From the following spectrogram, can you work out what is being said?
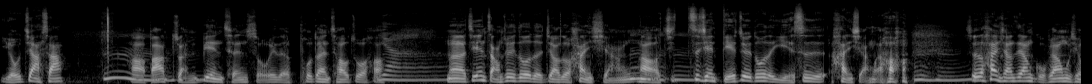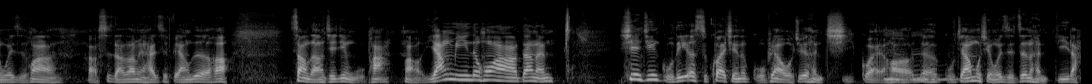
由价杀。啊，把它转变成所谓的破断操作哈。那今天涨最多的叫做汉翔啊，之之前跌最多的也是汉翔了哈。所以说汉翔这张股票目前为止的话，啊市场上面还是非常热哈，上涨接近五帕。好，阳明的话，当然现金股利二十块钱的股票，我觉得很奇怪哈，那股价目前为止真的很低啦。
